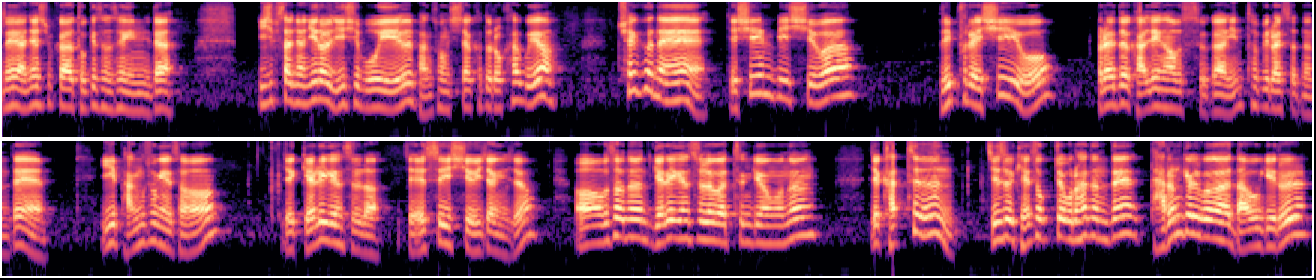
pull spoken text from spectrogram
네, 안녕하십니까. 도끼 선생입니다. 24년 1월 25일 방송 시작하도록 하고요. 최근에 CNBC와 리플의 CEO 브래드 갈링하우스가 인터뷰를 했었는데 이 방송에서 이제 게리 겐슬러, 이제 SEC 의장이죠. 어, 우선은 게리 겐슬러 같은 경우는 이제 같은 짓을 계속적으로 하는데 다른 결과가 나오기를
